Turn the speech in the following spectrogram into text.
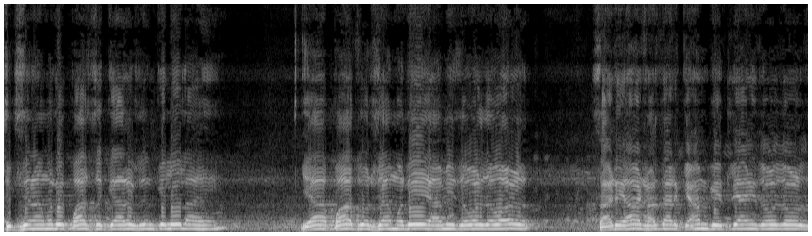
शिक्षणामध्ये पाच टक्के आरक्षण केलेलं आहे. या पाच वर्षामध्ये आम्ही जवळजवळ साडेआठ हजार कॅम्प घेतले आणि जवळजवळ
